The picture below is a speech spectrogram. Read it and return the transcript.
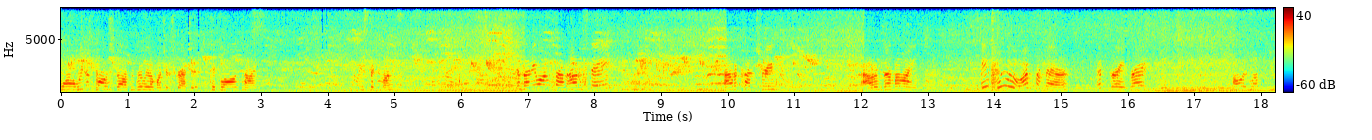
well, we just polished it off. We really don't want you to scratch it. It takes a long time. At least six months. Is anyone from out of state? Out of country? Out of their minds. Me too! I'm from there. It's great, right? Always love unicorns,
